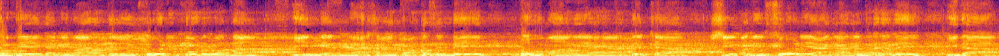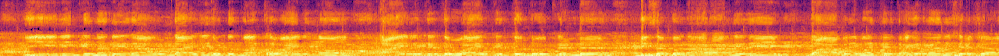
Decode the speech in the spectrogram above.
പ്രത്യേക വിമാനത്തിൽ കോഴിക്കോട് വന്ന ഇന്ത്യൻ നാഷണൽ കോൺഗ്രസിന്റെ ബഹുമാനിയായ അധ്യക്ഷ ശ്രീമതി സോണിയാഗാന്ധി പറഞ്ഞത് ഇതാ ഈ ഇരിക്കുന്ന നേതാവ് ഉണ്ടായത് കൊണ്ട് മാത്രമായിരുന്നു ആയിരത്തി തൊള്ളായിരത്തി തൊണ്ണൂറ്റി രണ്ട് ഡിസംബർ ആറാം തീയതി ബാബരി മസ്ജിദ് തകർന്നതിന് ശേഷം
